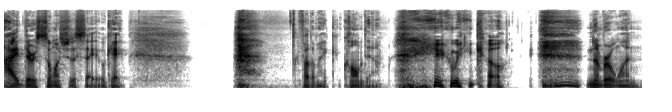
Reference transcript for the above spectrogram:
I there's so much to say. Okay. Father Mike, calm down. Here we go. Number one,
